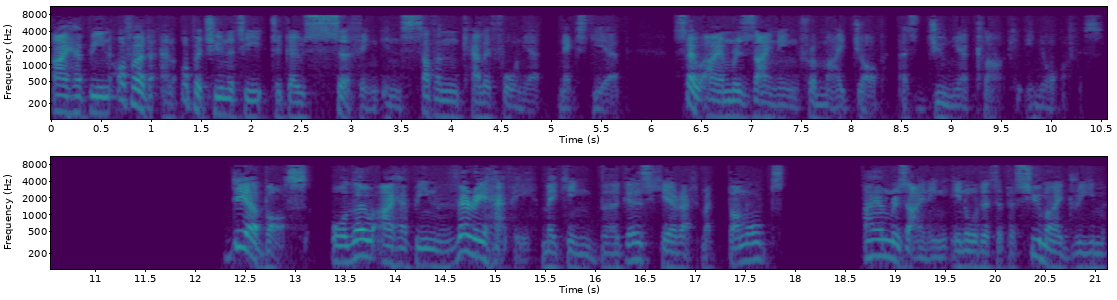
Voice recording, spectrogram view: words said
I have been offered an opportunity to go surfing in Southern California next year, so I am resigning from my job as junior clerk in your office. Dear boss, although I have been very happy making burgers here at McDonald's, I am resigning in order to pursue my dream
